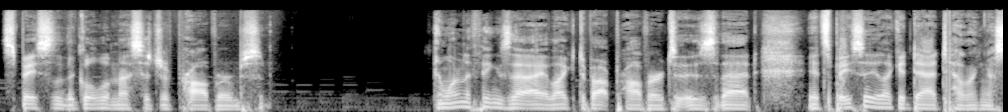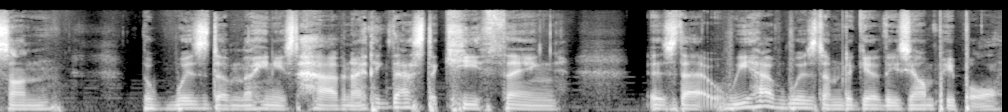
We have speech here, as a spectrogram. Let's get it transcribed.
it's basically the global message of Proverbs. And one of the things that I liked about Proverbs is that it's basically like a dad telling a son the wisdom that he needs to have. And I think that's the key thing is that we have wisdom to give these young people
